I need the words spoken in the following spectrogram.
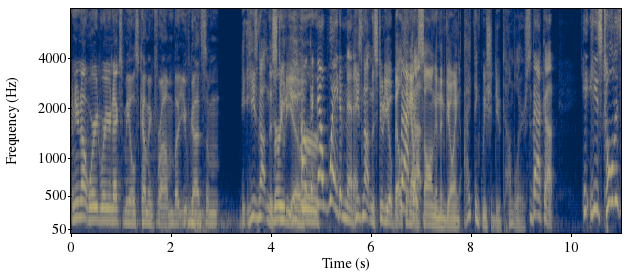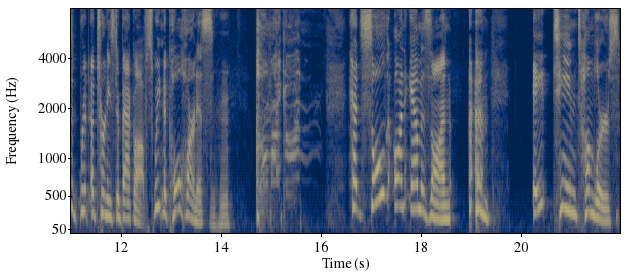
And you're not worried where your next meal's coming from, but you've got some. He's not in the Very studio. eager- Okay, now wait a minute. He's not in the studio belting out a song and then going, I think we should do tumblers. back up. He, he's told his attorneys to back off. Sweet Nicole Harness, Mm-hmm. oh my God, had sold on Amazon 18 tumblers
